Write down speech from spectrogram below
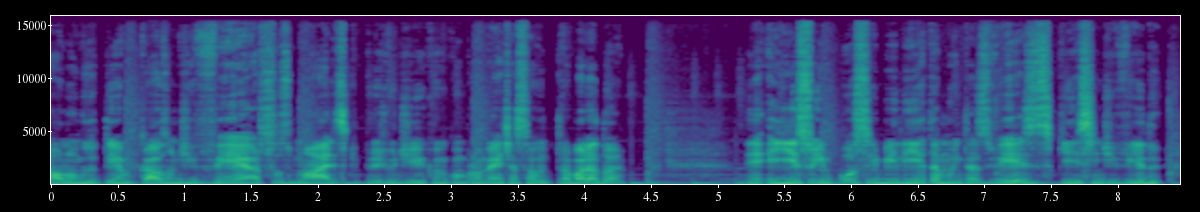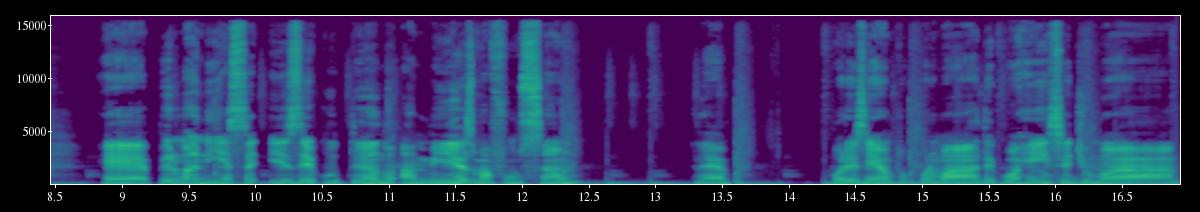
ao longo do tempo, causam diversos males que prejudicam e comprometem a saúde do trabalhador. E isso impossibilita muitas vezes que esse indivíduo é, permaneça executando a mesma função, né? por exemplo, por uma decorrência de uma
